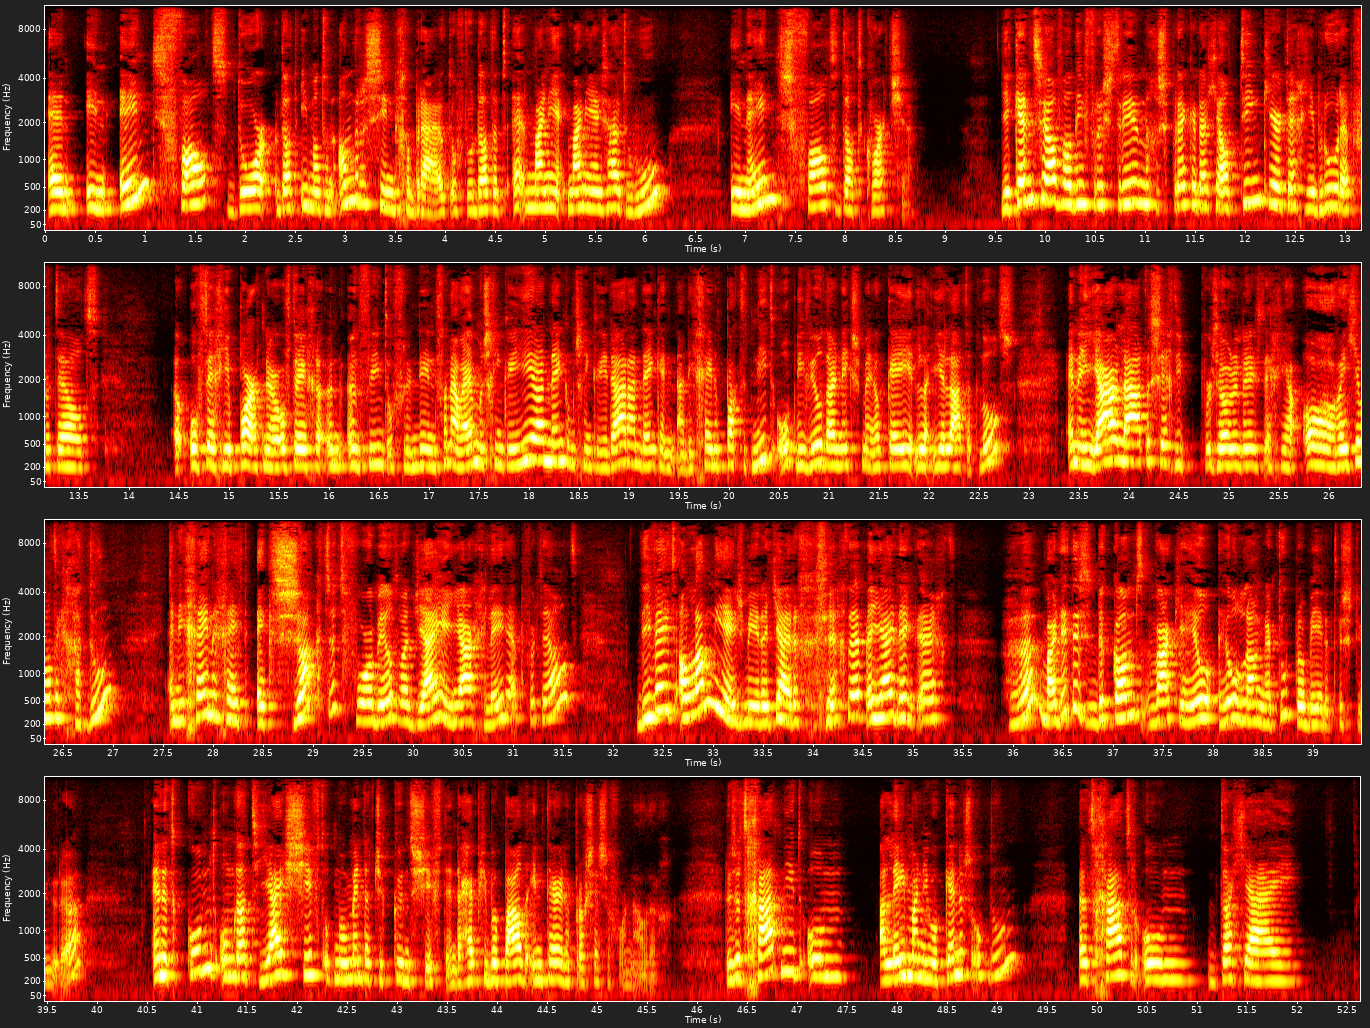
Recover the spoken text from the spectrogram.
En ineens valt doordat iemand een andere zin gebruikt, of doordat het, het maakt, niet, maakt niet eens uit hoe, ineens valt dat kwartje. Je kent zelf wel die frustrerende gesprekken dat je al tien keer tegen je broer hebt verteld, eh, of tegen je partner, of tegen een, een vriend of vriendin, van nou, hè, misschien kun je hier aan denken, misschien kun je daaraan denken. En nou, diegene pakt het niet op, die wil daar niks mee, oké, je, laat het los. En een jaar later zegt die persoon ineens tegen ja, oh, weet je wat ik ga doen? En diegene geeft exact het voorbeeld wat jij een jaar geleden hebt verteld. Die weet al lang niet eens meer dat jij dat gezegd hebt. En jij denkt echt, Maar dit is de kant waar ik je heel, heel lang naartoe probeerde te sturen. En het komt omdat jij shift op het moment dat je kunt shiften. En daar heb je bepaalde interne processen voor nodig. Dus het gaat niet om alleen maar nieuwe kennis opdoen. Het gaat erom dat jij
